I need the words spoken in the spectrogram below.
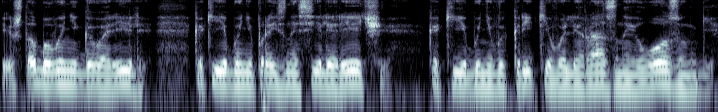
И что бы вы ни говорили, какие бы ни произносили речи, какие бы ни выкрикивали разные лозунги,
